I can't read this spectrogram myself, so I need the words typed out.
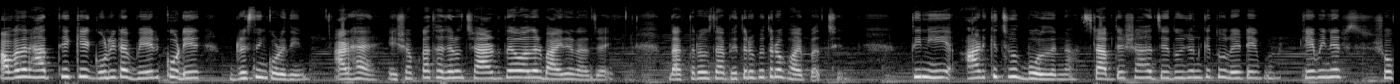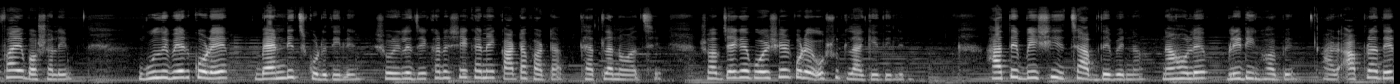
আমাদের হাত থেকে গলিটা বের করে ড্রেসিং করে দিন। আর হ্যাঁ এসব কথা যেন চার দেওয়ালের বাইরে না যায়। ডাক্তার রোজা ভেতরে ভেতরে ভয় পাচ্ছেন। তিনি আর কিছু বললেন না। স্টাফদের সাহায্যে দুজনকে তুলে কেবিনের সোফায় বসালেন। গুলি বের করে ব্যান্ডেজ করে দিলেন। শরীরে যেখানে সেখানে কাটা ফাটা থ্যাতলানো আছে। সব জায়গায় পরিষ্কার করে ওষুধ লাগিয়ে দিলেন। হাতে বেশি চাপ দেবেন না না হলে ব্লিডিং হবে। আর আপনাদের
